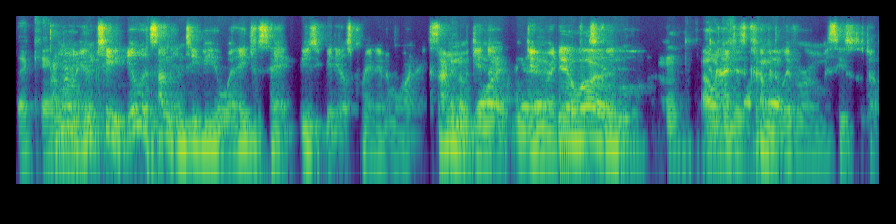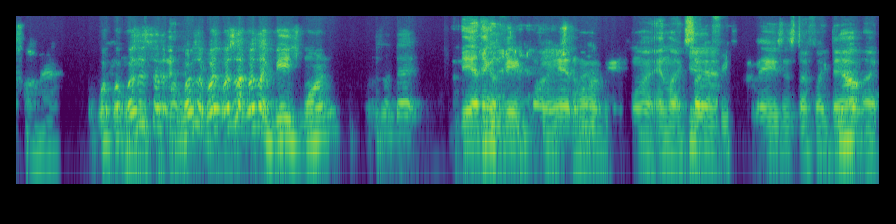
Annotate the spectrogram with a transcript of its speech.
that came I remember on. MTV. It was some MTV where they just had music videos playing in the morning. Because I remember In the getting up morning, getting ready Yeah, it for was. school, mm-hmm. I and would I just come in the living room and see some stuff on there. what, what was it? What was it? What was like? Was like VH1? Was it that? Yeah, I think it was Yeah, VH1. Yeah, the one on VH1 and like Yeah. Sucker Free Sundays and stuff like that. Yep. Like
